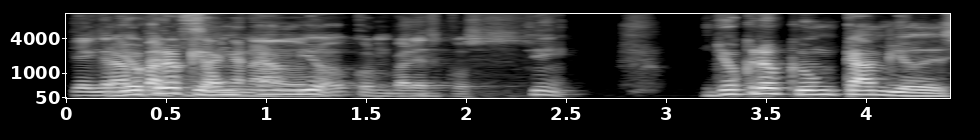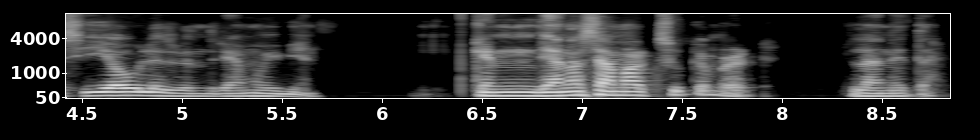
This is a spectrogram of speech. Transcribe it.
que en gran Yo parte creo que se han un ganado, cambio- ¿no? Con varias cosas. Sí. Yo creo que un cambio de CEO les vendría muy bien. Que ya no sea Mark Zuckerberg, la neta.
